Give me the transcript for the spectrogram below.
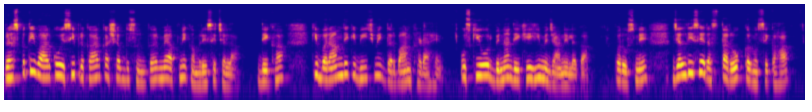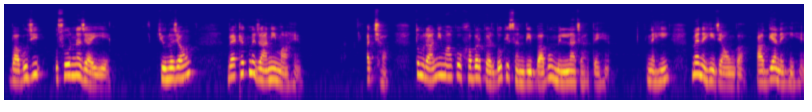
برہسپتی وار کو اسی پرکار کا شبد سن کر میں اپنے کمرے سے چلا۔ دیکھا کہ برامدے کے بیچ میں ایک دربان کھڑا ہے۔ اس کی اور بنا دیکھے ہی میں جانے لگا۔ پر اس نے جلدی سے رستہ روک کر مجھ سے کہا بابو جی اس اور نہ جائیے۔ کیوں نہ جاؤں؟ بیٹھک میں رانی ماں ہیں۔ اچھا تم رانی ماں کو خبر کر دو کہ سندیپ بابو ملنا چاہتے ہیں۔ نہیں، میں نہیں جاؤں گا، آگیا نہیں ہے۔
